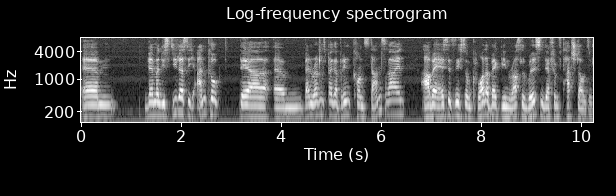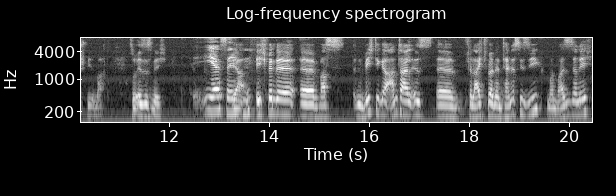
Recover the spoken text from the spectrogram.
ähm, wenn man die Steelers sich anguckt, der ähm, Ben Rattlesberger bringt Konstanz rein, aber er ist jetzt nicht so ein Quarterback wie ein Russell Wilson, der fünf Touchdowns im Spiel macht. So ist es nicht. Eher selten. Ja, ich finde, äh, was ein wichtiger Anteil ist, äh, vielleicht für einen Tennessee-Sieg, man weiß es ja nicht,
